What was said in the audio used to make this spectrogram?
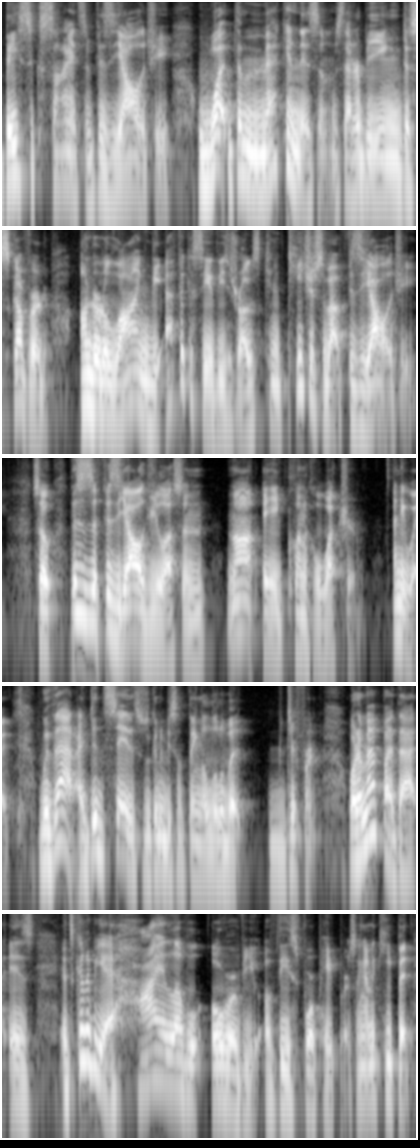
basic science and physiology, what the mechanisms that are being discovered underlying the efficacy of these drugs can teach us about physiology. So this is a physiology lesson, not a clinical lecture. Anyway, with that, I did say this was going to be something a little bit different. What I meant by that is it's going to be a high-level overview of these four papers. I'm going to keep it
